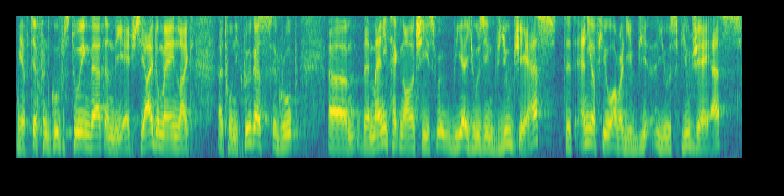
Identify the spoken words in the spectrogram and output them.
We have different groups doing that in the HCI domain, like uh, Tony Krüger's group. Um, there are many technologies. We are using Vue.js. Did any of you already use Vue.js?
